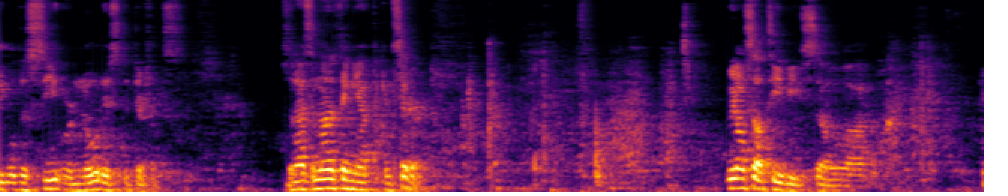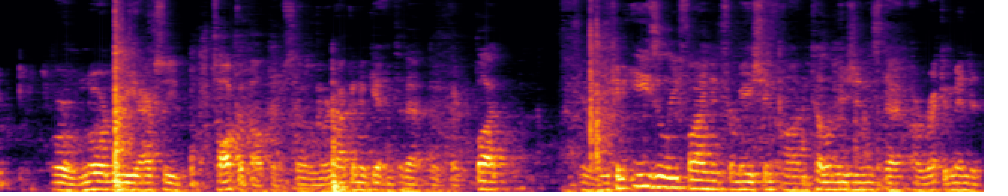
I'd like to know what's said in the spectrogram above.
able to see or notice the difference. So that's another thing you have to consider. We don't sell TVs, so uh, or nor do we actually talk about them. So we're not going to get into that real quick. But you, know, you can easily find information on televisions that are recommended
